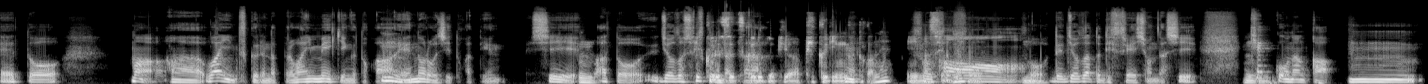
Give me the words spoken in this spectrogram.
えっ、と、まあワイン作るんだったら winemaking とか、うん enology とかっていうし、うんあと、醸造う。酒ピクルス作るんだったら作るときは pickling とかね、言いますよね。そう。で、蒸留だと distillation だし、うん結構なんか、うーん、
